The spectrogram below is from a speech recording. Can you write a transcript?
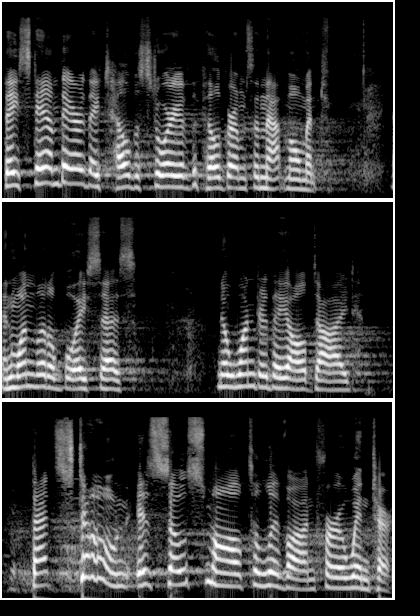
They stand there, they tell the story of the pilgrims in that moment. And one little boy says, No wonder they all died. That stone is so small to live on for a winter.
